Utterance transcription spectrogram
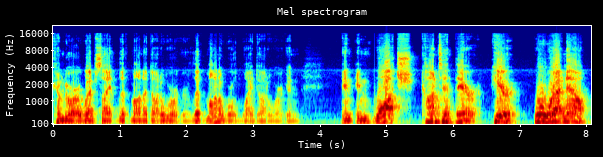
come to our website, livemana.org or livemanaworldwide.org and, and, and watch content there, here, where we're at now.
